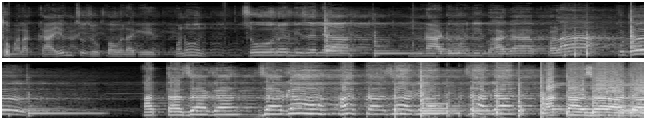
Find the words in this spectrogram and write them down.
तुम्हाला कायमच झोपावं लागेल. म्हणून चोर निजल्या नाडूनी भागा पळा. कुठं? आता जागा जागा आता जागा जागा. आता जागा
